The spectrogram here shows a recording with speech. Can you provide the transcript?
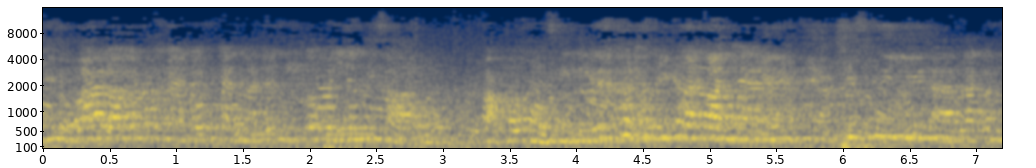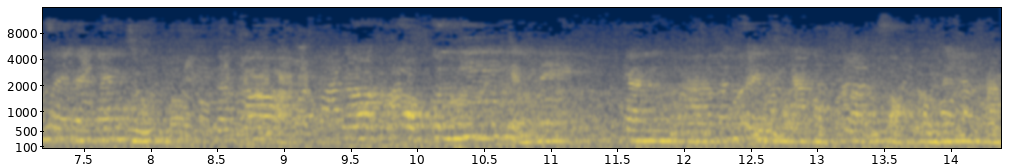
ถือว่าเราก็ทำงานร่วมกันมาเรื่องนี้ก็เป็นเรื่องที่สองฝากโปรโมทซีรีส์ที่กำลังออนแอร์ที่ซีรีส์ค่ะรักกันใจในแง่จุ๊บแล้วก็ก็ขอบคุณที่เห็นในการอ่าตั้งใจทำงานของพวกเราสองคนด้วยนะคะ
